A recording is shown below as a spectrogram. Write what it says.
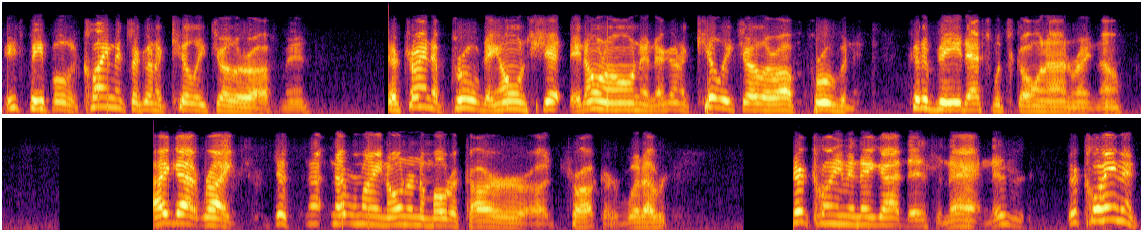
these people, the claimants are gonna kill each other off, man. They're trying to prove they own shit they don't own, and they're gonna kill each other off proving it. Could it be that's what's going on right now? I got rights. Just not, never mind owning a motor car or a truck or whatever. They're claiming they got this and that, and this is they're claimants,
